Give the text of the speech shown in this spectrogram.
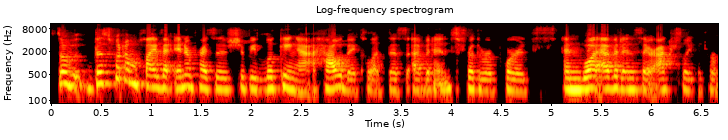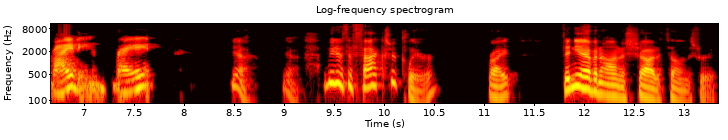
So this would imply that enterprises should be looking at how they collect this evidence for the reports and what evidence they're actually providing, right? Yeah, yeah. I mean, if the facts are clear, right, then you have an honest shot at telling the truth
